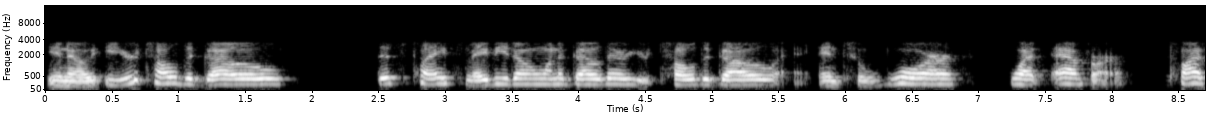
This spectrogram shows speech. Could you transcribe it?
You know, you're told to go this place, maybe you don't want to go there, you're told to go into war, whatever. Plus,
